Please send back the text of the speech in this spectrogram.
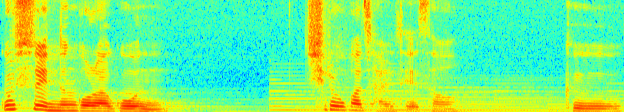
꿀 수 있는 거라곤 치료가 잘 돼서 그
